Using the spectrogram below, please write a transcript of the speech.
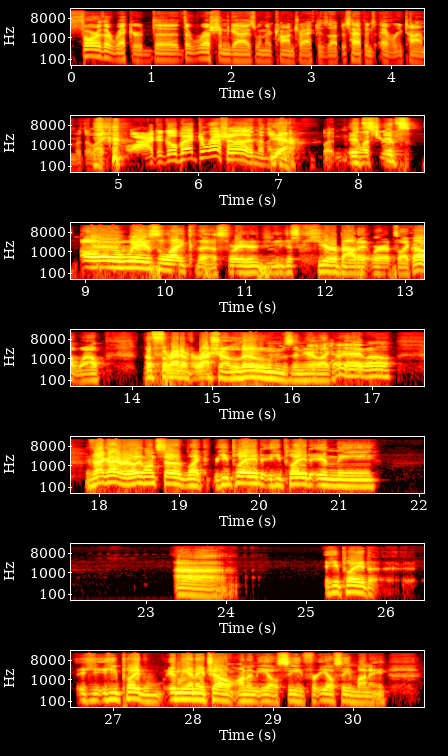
For the record, the the Russian guys when their contract is up, this happens every time where they're like, oh, "I could go back to Russia," and then they yeah. But it's, unless you're it's always like this, where you, you just hear about it, where it's like, "Oh well, the threat of Russia looms," and you're yeah. like, "Okay, well." If that guy really wants to like he played he played in the uh he played he, he played in the NHL on an ELC for ELC money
